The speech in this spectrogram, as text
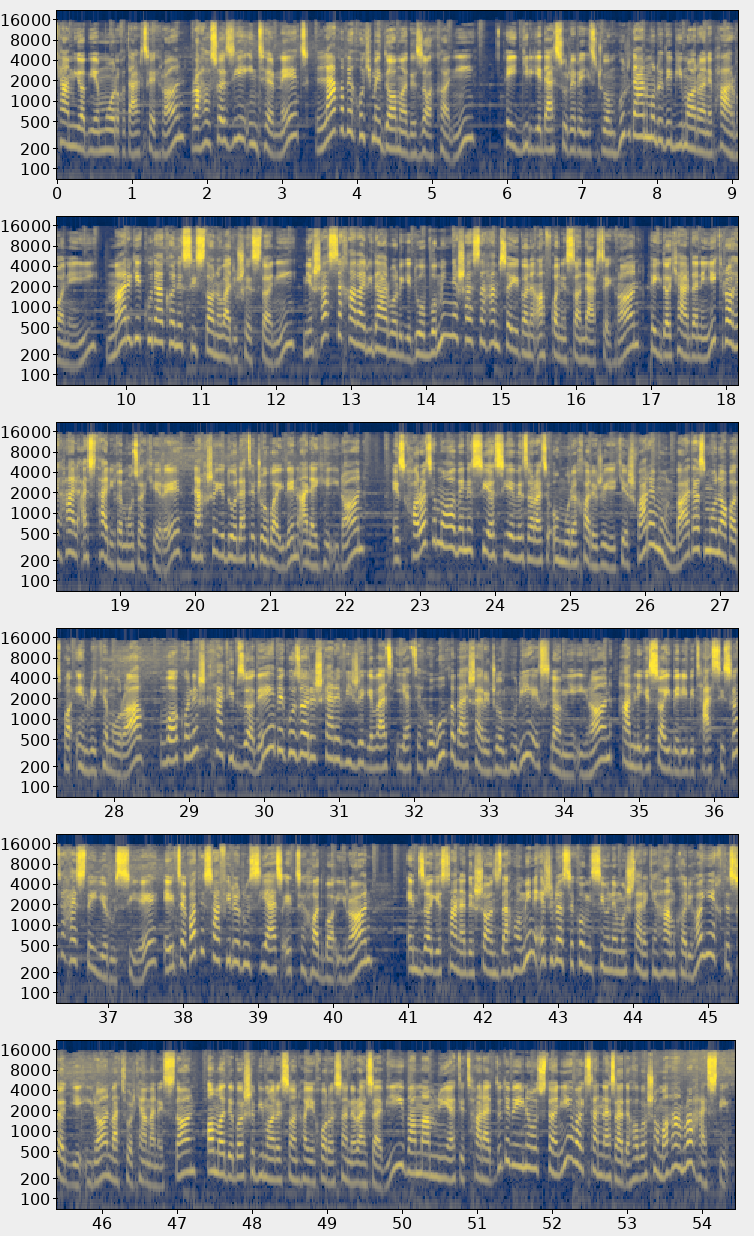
کمیابی مرغ در تهران، رهاسازی اینترنت، لغو حکم داماد زاکانی، پیگیری دستور رئیس جمهور در مورد بیماران ای، مرگ کودکان سیستان و بلوچستانی، نشست خبری درباره دومین نشست همسایگان افغانستان در تهران، پیدا کردن یک راه حل از طریق مذاکره، نقشه دولت جو بایدن علیه ایران، اظهارات معاون سیاسی وزارت امور خارجه کشورمون بعد از ملاقات با انریک مورا واکنش خطیبزاده به گزارشگر ویژه وضعیت حقوق بشر جمهوری اسلامی ایران حمله سایبری به تأسیسات هسته روسیه اعتقاد سفیر روسیه از اتحاد با ایران امضای سند 16 همین اجلاس کمیسیون مشترک همکاری های اقتصادی ایران و ترکمنستان آماده باش بیمارستان های خراسان رضوی و ممنوعیت تردد بین استانی واکسن نزده ها با شما همراه هستیم.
